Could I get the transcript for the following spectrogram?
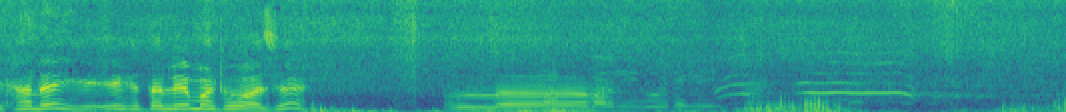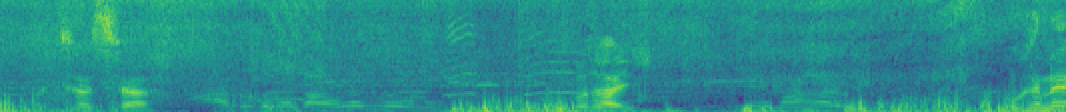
এখানে তাহলে মাঠেও আছে? আল্লাহ আচ্ছা আচ্ছা। কোথায়? ওখানে?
